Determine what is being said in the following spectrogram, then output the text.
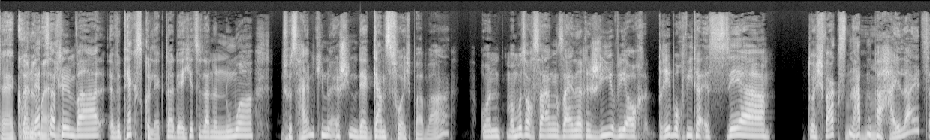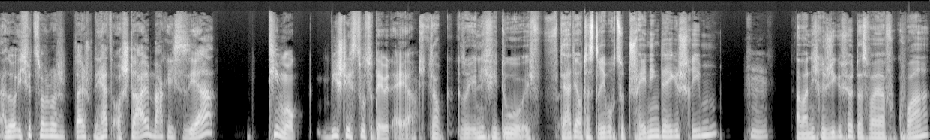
Der Herr Sein letzter Film war The Tax Collector, der hierzulande nur fürs Heimkino erschien der ganz furchtbar war. Und man muss auch sagen, seine Regie wie auch Drehbuch Vita ist sehr durchwachsen, mhm. hat ein paar Highlights. Also ich finde zum Beispiel Herz aus Stahl mag ich sehr. Timo, wie stehst du zu David Ayer? Ich glaube, so ähnlich wie du. Ich, der hat ja auch das Drehbuch zu Training Day geschrieben, hm. aber nicht Regie geführt, das war ja Foucault.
